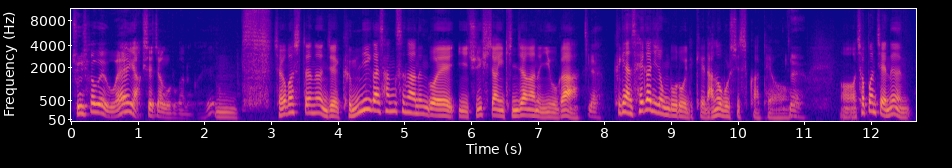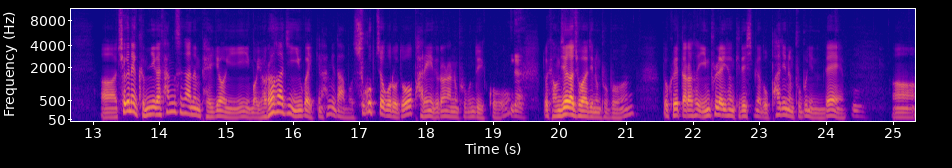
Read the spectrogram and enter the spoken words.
증시가 왜, 왜 약세장으로 가는 거예요? 음, 제가 봤을 때는 이제 금리가 상승하는 거에 이 주식시장이 긴장하는 이유가 네. 크게 한 세 가지 정도로 이렇게 나눠 볼 수 있을 것 같아요. 네. 어, 첫 번째는 어, 최근에 금리가 상승하는 배경이 뭐 여러 가지 이유가 있긴 합니다. 뭐 수급적으로도 발행이 늘어나는 부분도 있고 네. 또 경제가 좋아지는 부분 또 그에 따라서 인플레이션 기대심리가 높아지는 부분이 있는데 음. 어,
